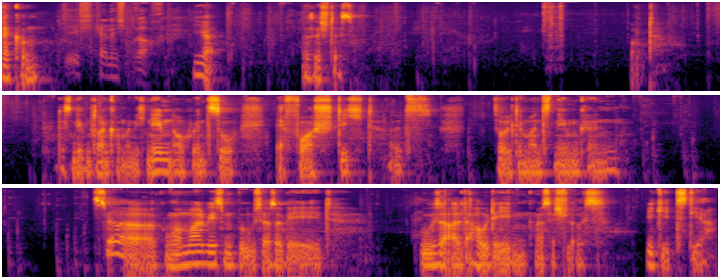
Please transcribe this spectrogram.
Na komm. Dich kann ich brauchen. Ja. Was ist das? Gott. Das nebendran kann man nicht nehmen, auch wenn es so hervorsticht, als sollte man es nehmen können. So, gucken wir mal, wie es im Buser so geht. Buser, alter Haudegen, was ist los? Wie geht's dir?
